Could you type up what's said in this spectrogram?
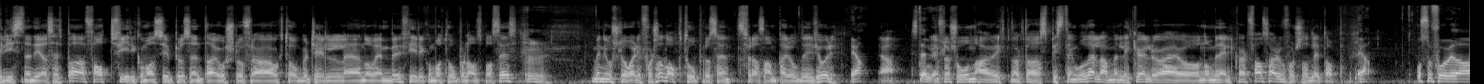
prisene de har sett på. Det har falt 4,7 da i Oslo fra oktober til november. 4,2 på landsbasis. Mm. Men i Oslo var de fortsatt opp 2% fra samme periode i fjor. Ja, ja. stemmer. Inflasjonen har jo riktignok spist en god del, men likevel, du er jo nominelt i hvert fall, så er du fortsatt litt opp. Ja. Og så får vi da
